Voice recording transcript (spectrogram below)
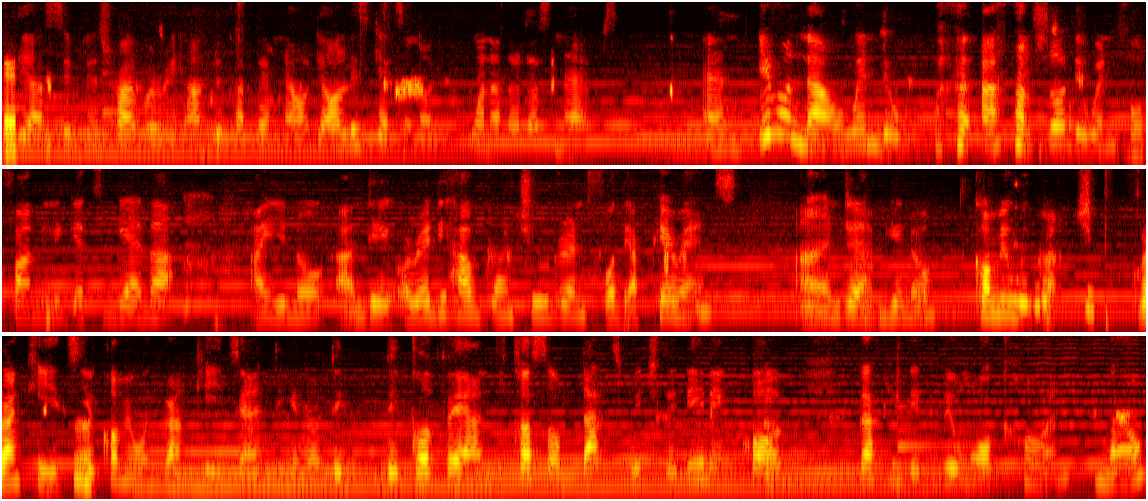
their siblings' rivalry. And look at them now; they're always getting on one another's nerves. And even now, when they, I'm sure they went for family get together, and you know, and they already have grandchildren for their parents, and um, you know, coming with grand- grandkids, you're coming with grandkids, and you know, they they got there, and because of that which they didn't call that which they didn't work on, now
